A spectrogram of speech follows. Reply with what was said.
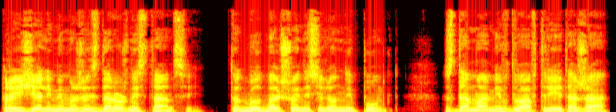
Проезжали мимо железнодорожной станции. Тут был большой населенный пункт, с домами в два-в три этажа,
